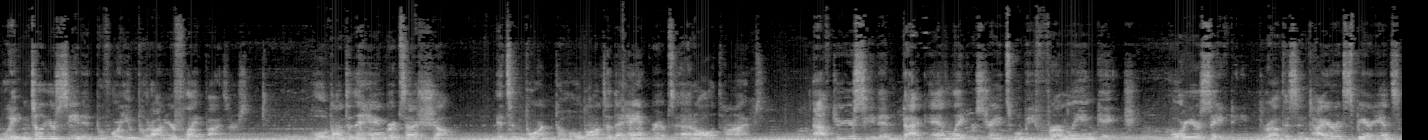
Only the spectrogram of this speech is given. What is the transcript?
Wait until you're seated before you put on your flight visors. Hold on to the hand grips as shown. It's important to hold on to the hand grips at all times. After you're seated, back and leg restraints will be firmly engaged. For your safety, throughout this entire experience,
